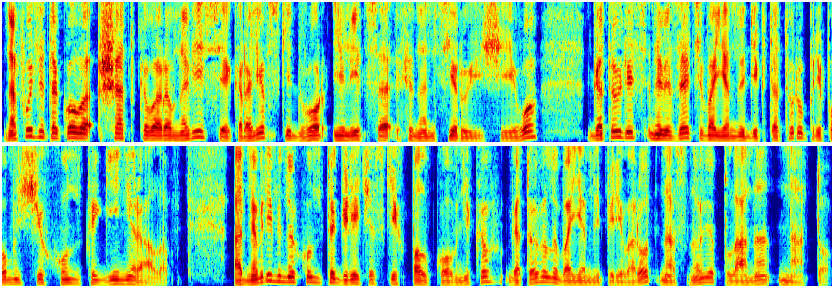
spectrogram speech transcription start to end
На фоне такого шаткого равновесия королевский двор и лица, финансирующие его, готовились навязать военную диктатуру при помощи хунты генералов. Одновременно хунта греческих полковников готовила военный переворот на основе плана НАТО.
